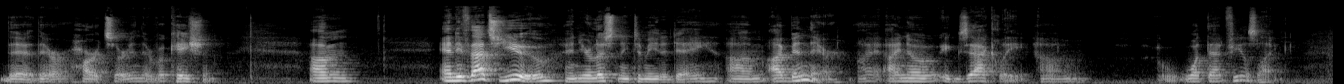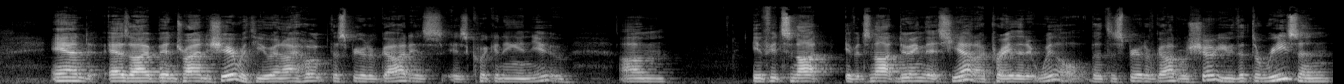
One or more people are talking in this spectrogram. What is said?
Their their hearts are in their vocation. Um, and if that's you and you're listening to me today, um, I've been there. I, I know exactly um, what that feels like. And as I've been trying to share with you, and I hope the Spirit of God is is quickening in you, um, if it's not if it's not doing this yet i pray that it will that the spirit of god will show you that the reason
